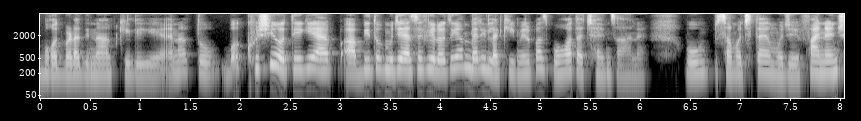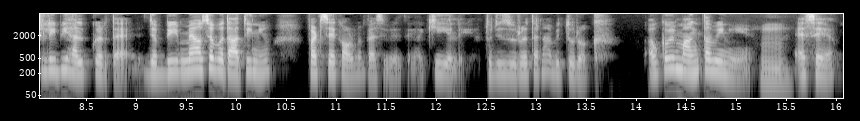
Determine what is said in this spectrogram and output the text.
बहुत बड़ा दिन है आपके लिए है ना? तो बहुत खुशी होती है कि आप अभी तो मुझे ऐसे फील होती है आई एम वेरी लकी मेरे पास बहुत अच्छा इंसान है वो समझता है मुझे फाइनेंशियली भी हेल्प करता है जब भी मैं उसे बताती नहीं हूँ फट से अकाउंट में पैसे भेज देगा कि ये ले तुझे ज़रूरत है ना अभी तू रख अब कभी माँगता भी नहीं है हम्म। ऐसे है।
